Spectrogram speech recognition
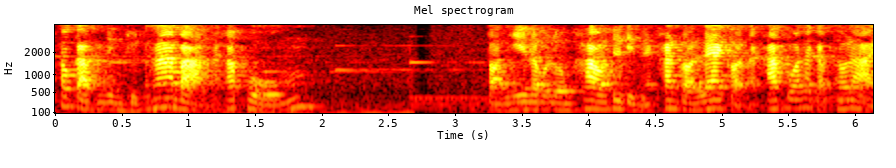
เท่ากับ 1.5 บาทนะครับผม ตอนนี้เรามารวมค่าวัตถุดิบในขั้นตอนแรกก่อนนะครับ ว่าเท่ากับเท่าไหร่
